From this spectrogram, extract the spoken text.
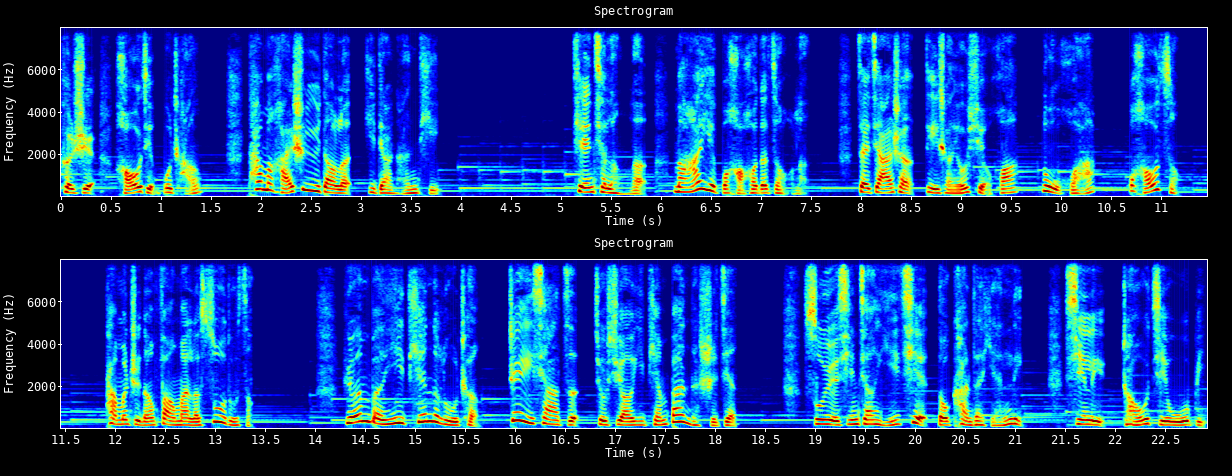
可是好景不长，他们还是遇到了一点难题。天气冷了，马也不好好的走了。再加上地上有雪花，路滑不好走，他们只能放慢了速度走。原本一天的路程，这一下子就需要一天半的时间。苏月心将一切都看在眼里，心里着急无比，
